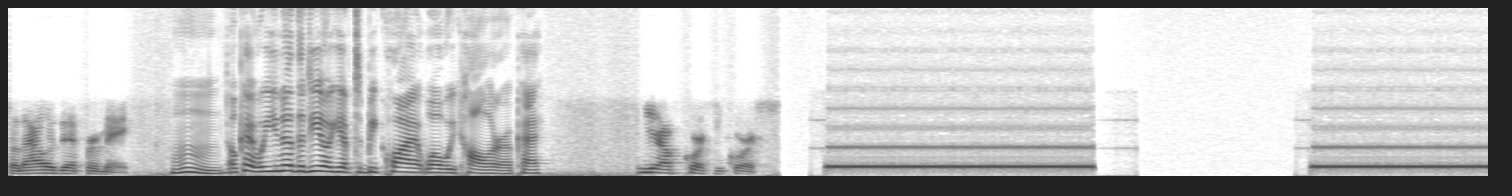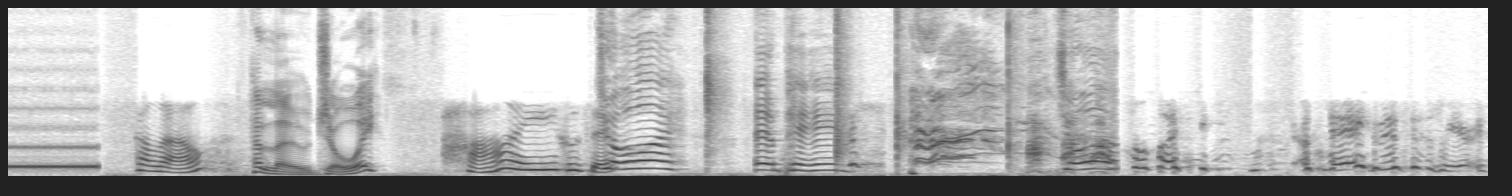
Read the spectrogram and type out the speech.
So that was it for me. Okay, well, you know the deal. You have to be quiet while we call her, okay? Yeah, of course, of course. Hello. Hello, Joy. Hi. Who's this? Joy and pain. Joy. okay, this is weird.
